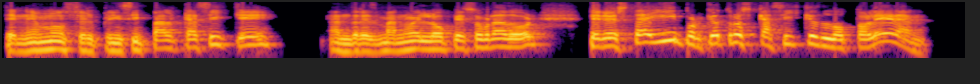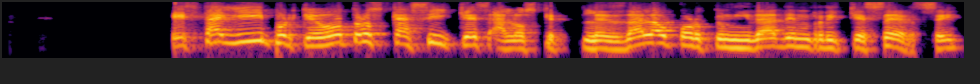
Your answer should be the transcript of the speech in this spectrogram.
Tenemos el principal cacique, Andrés Manuel López Obrador, pero está ahí porque otros caciques lo toleran. Está allí porque otros caciques a los que les da la oportunidad de enriquecerse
